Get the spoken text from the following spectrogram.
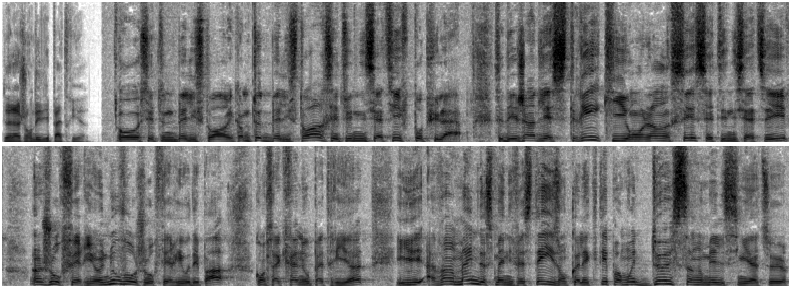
de la Journée des Patriotes. Oh, c'est une belle histoire. Et comme toute belle histoire, c'est une initiative populaire. C'est des gens de l'Estrie qui ont lancé cette initiative, un jour férié, un nouveau jour férié au départ, consacré à nos patriotes. Et avant même de se manifester, ils ont collecté pas moins de 200 000 signatures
